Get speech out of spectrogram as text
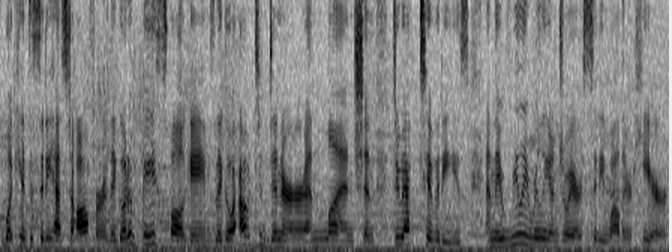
what Kansas City has to offer. They go to baseball games, they go out to dinner and lunch and do activities, and they really, really enjoy our city while they're here.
